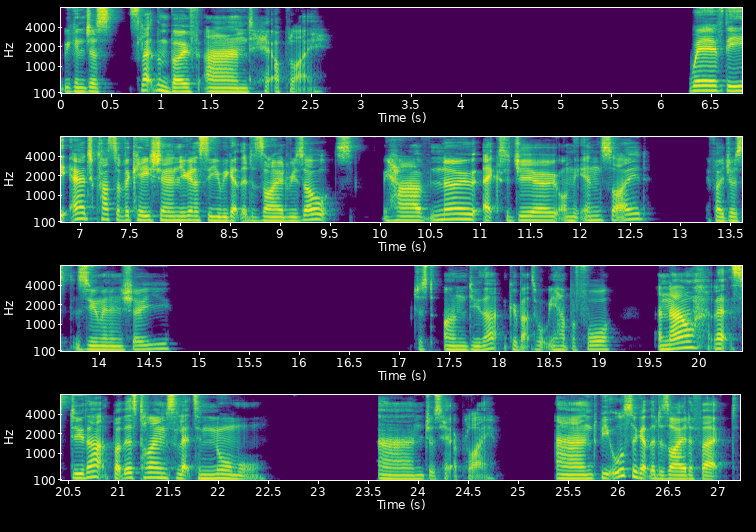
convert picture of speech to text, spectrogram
we can just select them both and hit apply. With the edge classification, you're going to see we get the desired results. We have no extra geo on the inside. If I just zoom in and show you, just undo that, go back to what we had before. And now let's do that, but this time select a normal and just hit apply. And we also get the desired effect.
